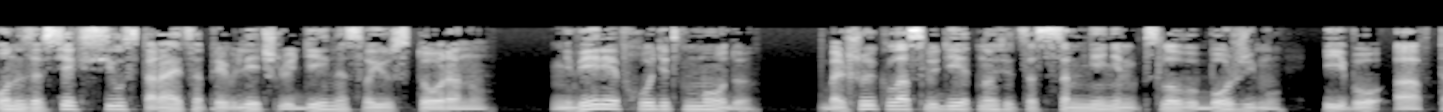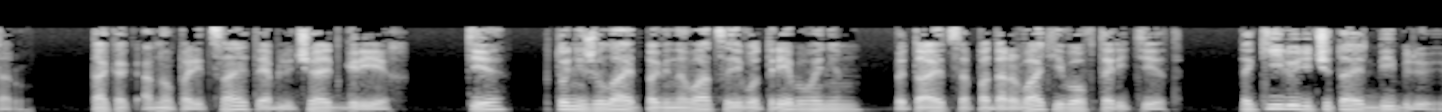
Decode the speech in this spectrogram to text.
Он изо всех сил старается привлечь людей на свою сторону. Неверие входит в моду. Большой класс людей относится с сомнением к Слову Божьему и его автору так как оно порицает и обличает грех. Те, кто не желает повиноваться его требованиям, пытаются подорвать его авторитет. Такие люди читают Библию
